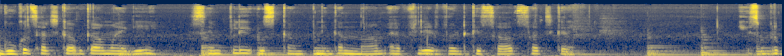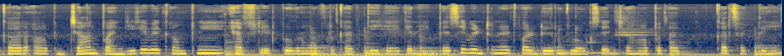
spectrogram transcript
गूगल सर्च कब काम आएगी? सिंपली उस कंपनी का नाम एफिलिएट वर्ड के साथ सर्च करें। इस प्रकार आप जान पाएँगे कि वे कंपनी एफिलिएट प्रोग्राम ऑफ़र करती है कि नहीं। वैसे भी इंटरनेट पर ड्यूरिंग ब्लॉग से जहाँ पता कर सकते हैं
